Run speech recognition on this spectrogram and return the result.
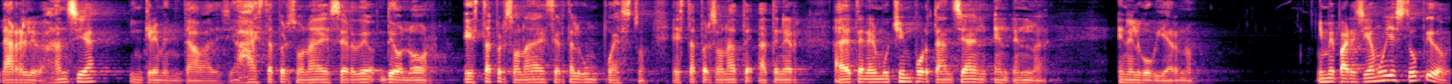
la relevancia incrementaba. Decía, ah, esta persona debe ser de, de honor, esta persona debe ser de algún puesto, esta persona a tener, ha de tener mucha importancia en, en, en, la, en el gobierno. Y me parecía muy estúpido,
